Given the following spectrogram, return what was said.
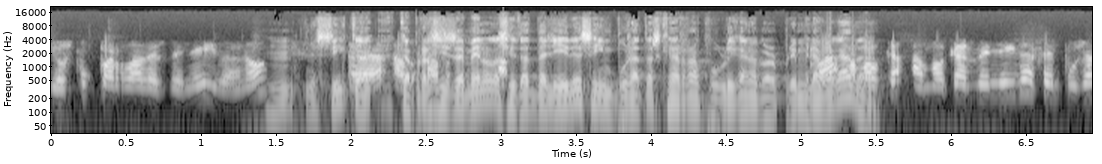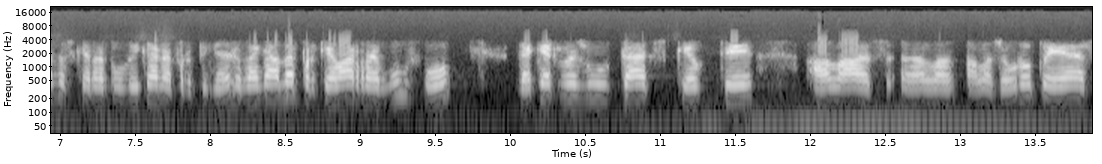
jo us puc parlar des de Lleida, no? Mm, sí, que, eh, que precisament a la ciutat de Lleida s'ha imposat Esquerra Republicana per primera clar, vegada. En el, en el cas de Lleida s'ha imposat Esquerra Republicana per primera vegada perquè va rebufo d'aquests resultats que obté a les, a, les, a les europees,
